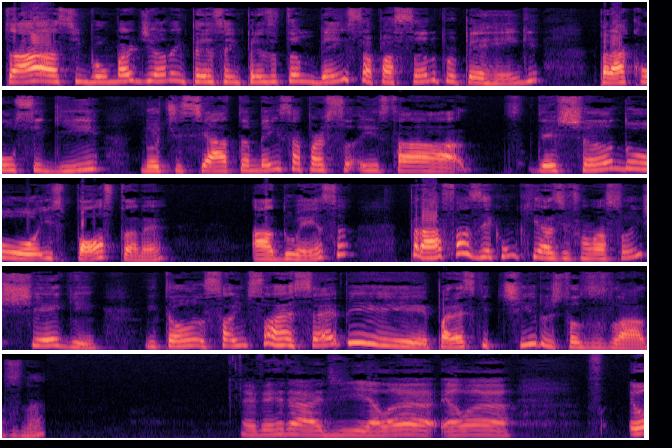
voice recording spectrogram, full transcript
Tá assim bombardeando a imprensa. A imprensa também está passando por perrengue para conseguir noticiar, também está, está deixando exposta, né, a doença para fazer com que as informações cheguem. Então só, a gente só recebe, parece que tiro de todos os lados, né? É verdade. E ela, ela, eu,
